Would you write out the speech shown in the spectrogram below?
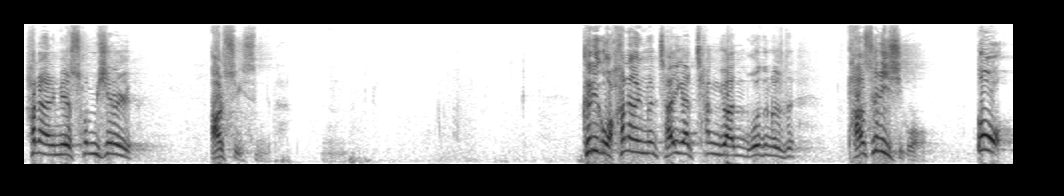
하나님의 솜씨를 알 수 있습니다. 그리고 하나님은 자기가 창조한 모든 것을 다스리시고 또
